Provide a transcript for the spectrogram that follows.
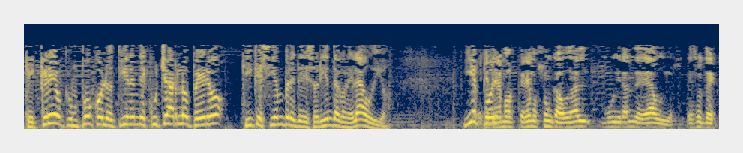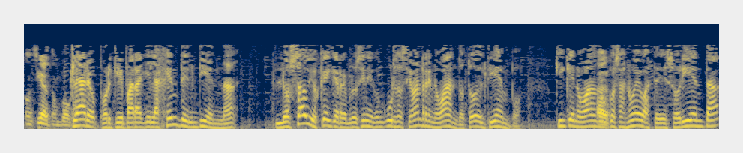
que creo que un poco lo tienen de escucharlo, pero Quique siempre te desorienta con el audio. Y es, tenemos, tenemos un caudal muy grande de audios, eso te desconcierta un poco. Claro, porque para que la gente entienda, los audios que hay que reproducir en el concurso se van renovando todo el tiempo. Quique nos va dando cosas nuevas, te desorienta,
